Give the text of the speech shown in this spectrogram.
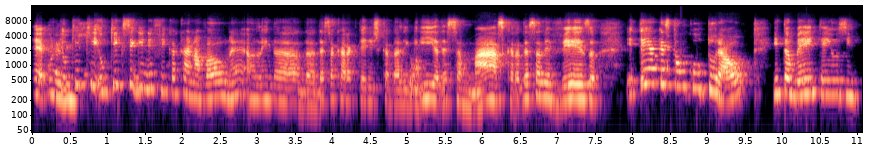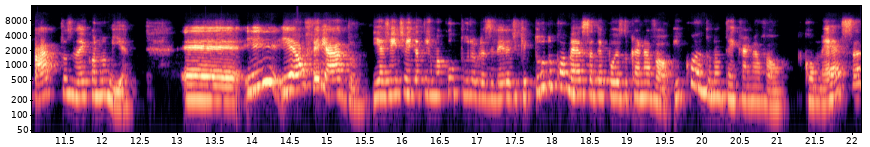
É, porque é, o, que, que, o que, que significa carnaval, né? Além da, da, dessa característica da alegria, dessa máscara, dessa leveza, e tem a questão cultural e também tem os impactos na economia. É, e, e, é um feriado, e a gente ainda tem uma cultura brasileira de que tudo começa depois do carnaval. E quando não tem carnaval? Começa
